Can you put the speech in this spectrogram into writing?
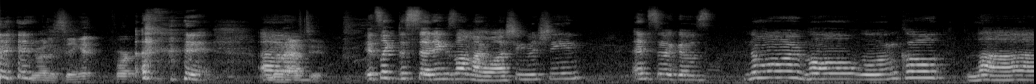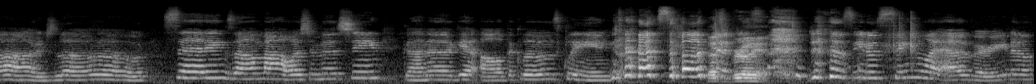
You want to sing it for? You you don't have um, to. it's like the settings on my washing machine. And so it goes normal, warm, cold, large, low. Settings on my washing machine. Gonna get all the clothes clean. so That's brilliant. Just, you know, sing whatever, you know.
